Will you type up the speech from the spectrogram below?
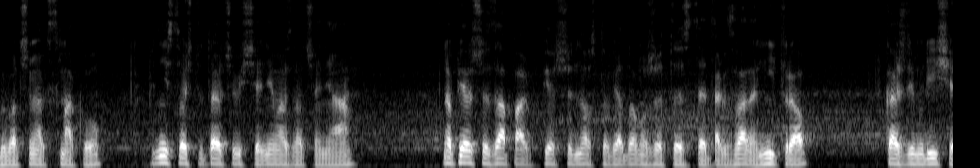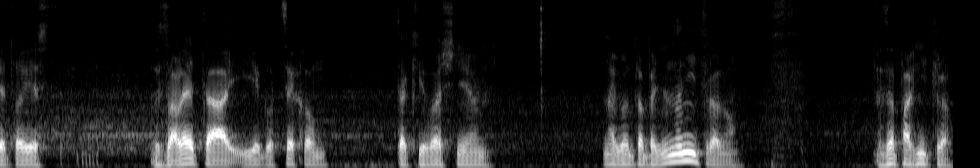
Zobaczymy jak smaku. Pienistość tutaj oczywiście nie ma znaczenia. No pierwszy zapach, pierwszy nos to wiadomo, że to jest te tak zwane nitro. W każdym lisie to jest zaleta i jego cechą takie właśnie, on to będzie, no nitro, no. Zapach nitro.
